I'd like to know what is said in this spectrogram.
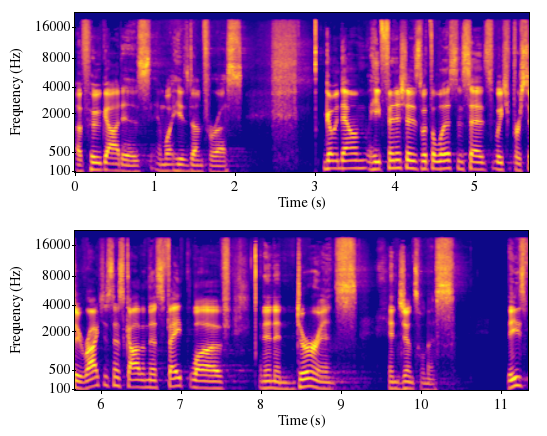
of who God is and what He has done for us. Going down, he finishes with the list and says we should pursue righteousness, godliness, faith, love, and then endurance and gentleness. These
